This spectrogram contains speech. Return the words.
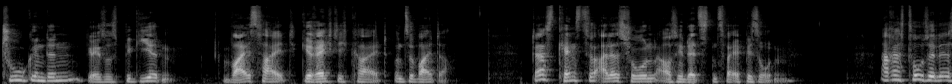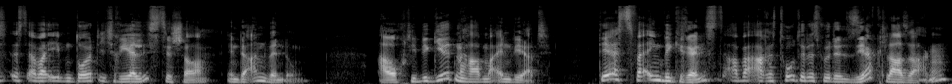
Tugenden versus Begierden, Weisheit, Gerechtigkeit und so weiter. Das kennst du alles schon aus den letzten zwei Episoden. Aristoteles ist aber eben deutlich realistischer in der Anwendung. Auch die Begierden haben einen Wert. Der ist zwar eng begrenzt, aber Aristoteles würde sehr klar sagen,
